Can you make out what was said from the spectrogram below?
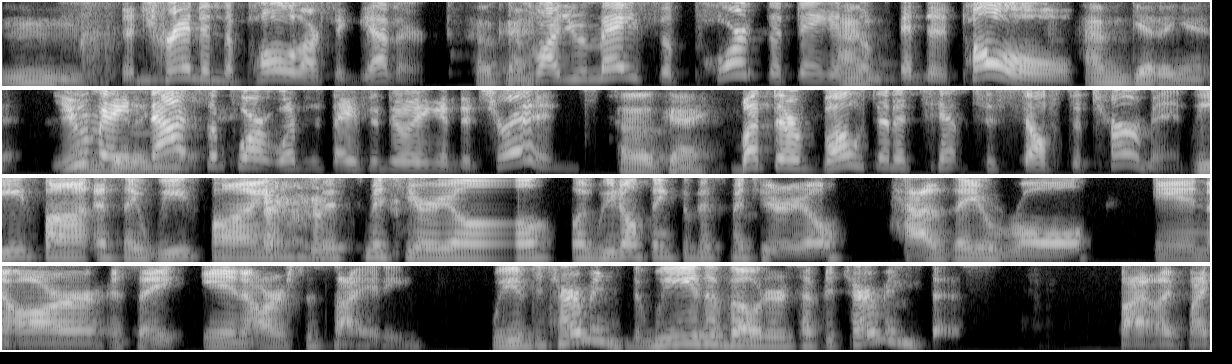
Mm, The trend and the poll are together. okay. That's why you may support the thing in I'm- the in the poll. I'm getting it. You I'm may not it. support what the states are doing in the trends, Okay. but they're both an attempt to self determine. We find I say we find this material, like we don't think that this material has a role in our I say in our society. We have determined we the voters have determined this by like by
